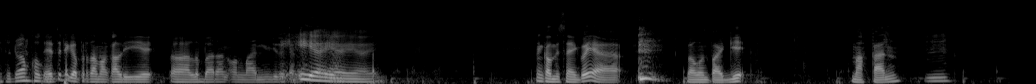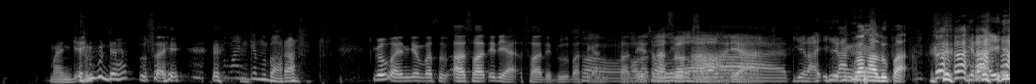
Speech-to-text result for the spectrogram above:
gitu doang kok Ya itu juga pertama kali eh, lebaran online gitu kan. Iya, iya, iya. iya. Kan kalau misalnya gue ya bangun pagi, makan, Hmm. Main game udah selesai. lu main game lebaran gue main game pas ah sholat id ya, sholat id dulu pasti kan. Sholat sholat id dulu, masuk. Ah, sholat. ya. kirain Nah, gue nggak lupa. kirain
